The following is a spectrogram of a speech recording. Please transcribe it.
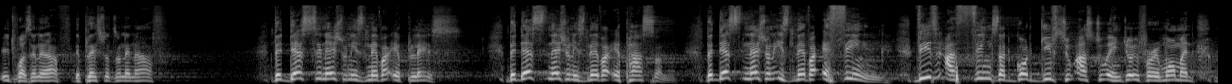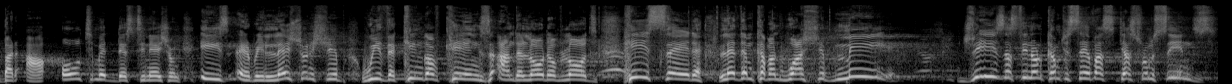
It wasn't enough. The place wasn't enough. The destination is never a place. The destination is never a person. The destination is never a thing. These are things that God gives to us to enjoy for a moment, but our ultimate destination is a relationship with the King of Kings and the Lord of Lords. He said, Let them come and worship me. Jesus did not come to save us just from sins.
